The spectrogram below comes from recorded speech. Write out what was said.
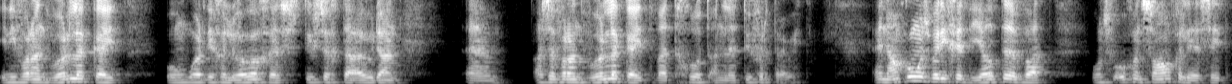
en die verantwoordelikheid om oor die gelowiges toesig te hou dan ehm um, as 'n verantwoordelikheid wat God aan hulle toevertrou het. En dan kom ons by die gedeelte wat ons vanoggend saam gelees het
